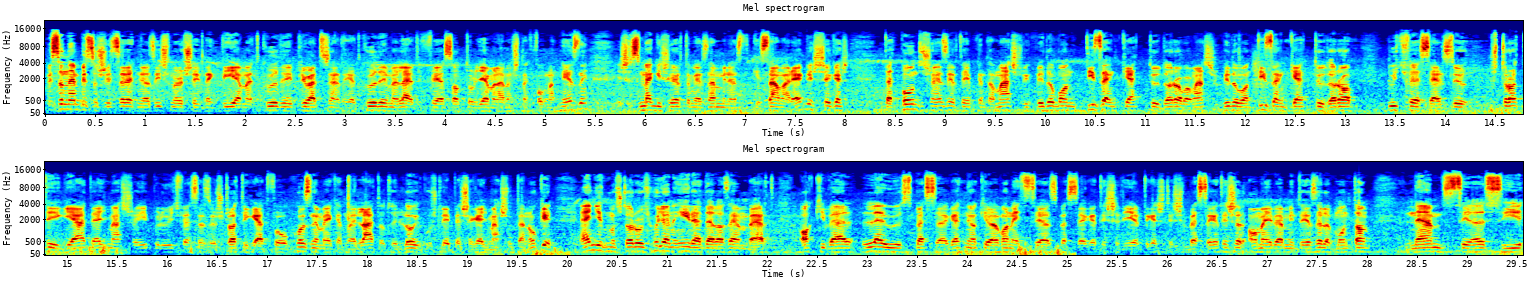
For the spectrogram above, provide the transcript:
Viszont nem biztos, hogy szeretnél az ismerőségnek DM-et küldeni, privát üzeneteket küldeni, mert lehet, hogy félsz attól, hogy emelemesnek fognak nézni, és ezt meg is értem, hogy ez nem mindenki számára egészséges. Tehát pontosan ezért egyébként a második videóban 12 darab, a második videóban 12 darab ügyfélszerző stratégiát, egymásra épülő ügyfélszerző stratégiát fogok hozni, amelyeket majd látod, hogy logikus lépések egymás után. Oké? Okay? Ennyit most arról, hogy hogyan éred el az embert, akivel leülsz beszélgetni, akivel van egy sales beszélgetés, egy értékesítési beszélgetés, amelyben, mint ahogy az előbb mondtam, nem salesy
